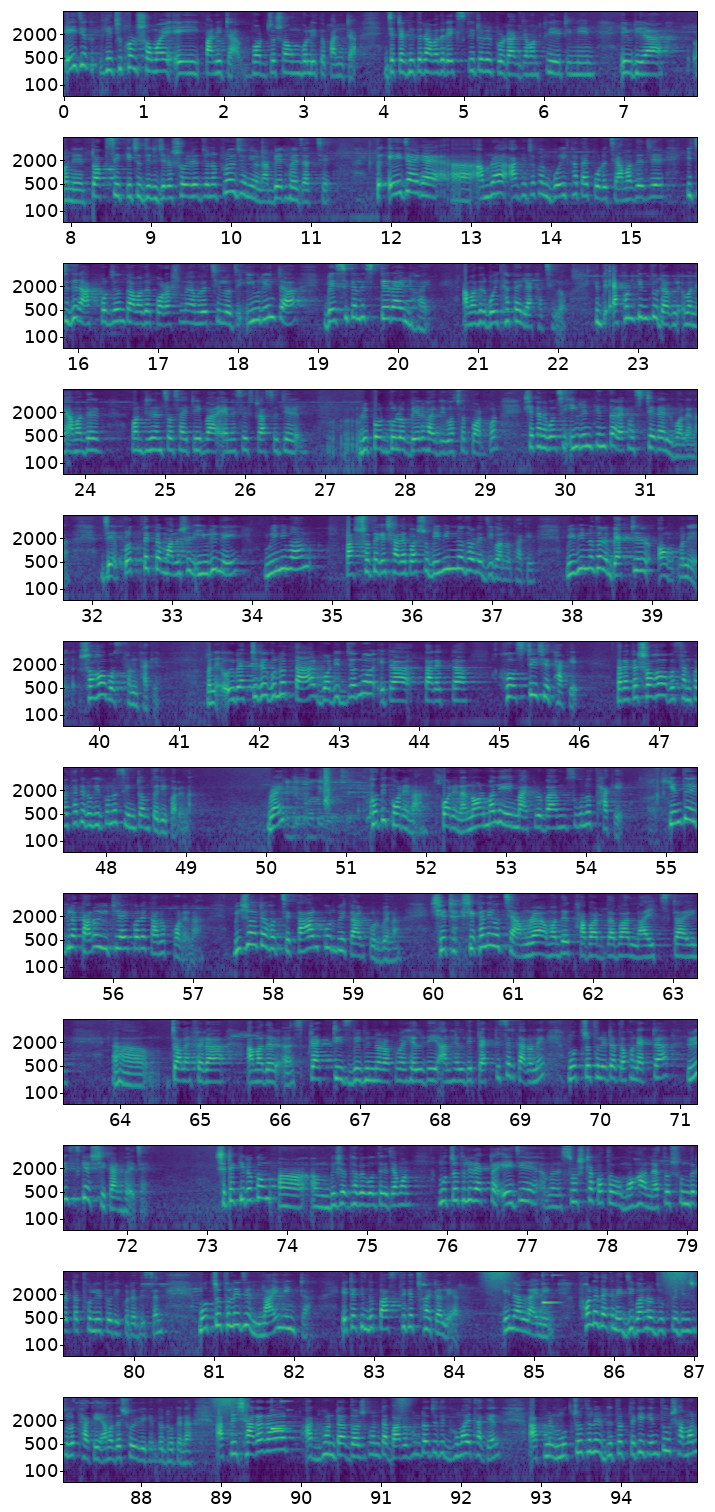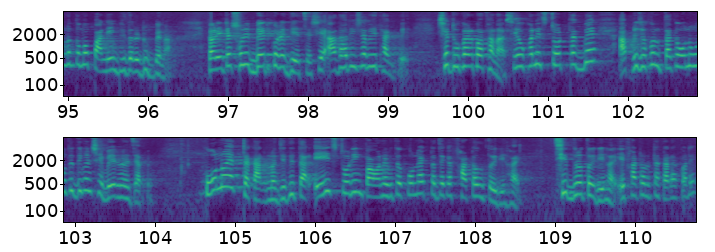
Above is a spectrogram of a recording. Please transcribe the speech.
এই যে কিছুক্ষণ সময় এই পানিটা, বর্জ্য সম্বলিত পানিটা, যেটার ভিতরে আমাদের এক্সক্রিটরি প্রোডাক্ট যেমন ক্রিয়েটিনিন ইউরিয়া মানে টক্সিক কিছু জিনিস যেটা শরীরের জন্য প্রয়োজনীয় না, বের হয়ে যাচ্ছে। তো এই জায়গায় আমরা আগে যখন বই খাতায় পড়েছি, আমাদের যে কিছুদিন আগ পর্যন্ত আমাদের পড়াশোনায় আমাদের ছিল যে ইউরিনটা বেসিক্যালি স্টেরাইল হয়। আমাদের বই খাতায় লেখা ছিল। কিন্তু এখন কিন্তু মানে আমাদের কন্টিনেন্ট সোসাইটি বা এনএসএস ট্রাস্টের যে রিপোর্টগুলো বের হয় দুই বছর পর পর, সেখানে বলছে ইউরিন কিন্তু আর এখন স্টেরাইল বলে না। যে প্রত্যেকটা মানুষের ইউরিনেই মিনিমাম পাঁচশো থেকে সাড়ে পাঁচশো বিভিন্ন ধরনের জীবাণু থাকে। বিভিন্ন ধরনের ব্যাকটেরিয়ার মানে সহ অবস্থান থাকে। মানে ওই ব্যাকটেরিয়াগুলো তার বডির জন্য এটা তার একটা হোস্টে সে থাকে। তার একটা সহ অবস্থান করে থাকে, রোগীর কোনো সিমটম তৈরি করে না। রাইট ক্ষতি করে না করে না। নর্মালি এই মাইক্রোবায়োমসগুলো থাকে। কিন্তু এগুলো কারও ইউটিআই করে কারও করে না। বিষয়টা হচ্ছে কার করবে কার করবে না। সেটা সেখানে হচ্ছে আমরা আমাদের খাবার দাবার লাইফস্টাইল চলাফেরা আমাদের প্র্যাকটিস বিভিন্ন রকমের হেলদি আনহেলদি প্র্যাকটিসের কারণে মূত্রথলিটা তখন একটা রিস্কের শিকার হয়ে যায়। সেটা কীরকম বিশদভাবে বলতে গেলে, যেমন মূত্রথলির একটা, এই যে মানে স্রষ্টা কত মহান, এত সুন্দর একটা থলি তৈরি করে দিচ্ছেন। মূত্রথলির যে লাইনিংটা এটা কিন্তু পাঁচ থেকে ছয়টা লেয়ার ইনার লাইনিং ফলে দেখেন এই জীবাণুযুক্ত জিনিসগুলো থাকে, আমাদের শরীরে কিন্তু ঢোকে না। আপনি সারা রাত আট ঘণ্টা, দশ ঘণ্টা, বারো ঘণ্টা যদি ঘুমায় থাকেন, আপনার মূত্রথলির ভেতর থেকে কিন্তু সামান্যতম পানি ভেতরে ঢুকবে না। কারণ এটা শরীর বের করে দিয়েছে, সে আধার হিসাবেই থাকবে। সে ঢোকার কথা না, সে ওখানে স্টোর থাকবে, আপনি যখন তাকে অনুমতি দিবেন, সে বের হয়ে যাবে। কোনো একটা কারণে যদি তার এই স্টোরিং পাওয়ানোর ভিতরে কোনো একটা জায়গায় ফাটল তৈরি হয়, ছিদ্র তৈরি হয় এই ফাটলটা কারা করে?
